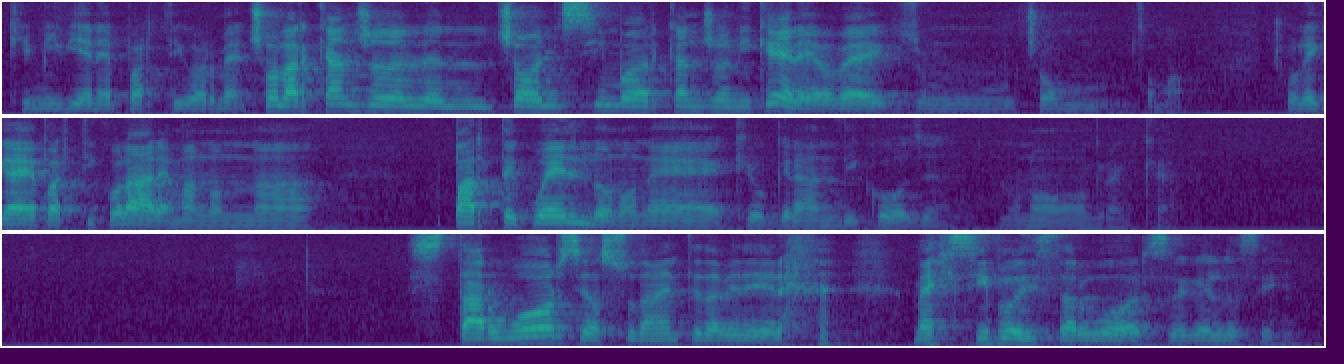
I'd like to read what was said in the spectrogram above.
che mi viene particolarmente. C'ho l'arcangelo, c'ho il simbolo dell'arcangelo Michele, vabbè, c'ho, c'ho, insomma, c'ho un legame particolare, ma non, a parte quello non è che ho grandi cose, non ho granché. Star Wars è assolutamente da vedere, ma è il simbolo di Star Wars, quello sì.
